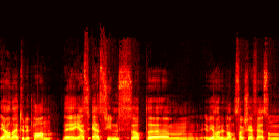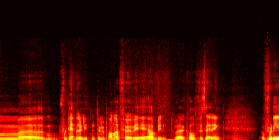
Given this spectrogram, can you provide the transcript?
ja, nei, tulipan. Eh, jeg, jeg syns at uh, Vi har en landslagssjef jeg, som uh, fortjener en liten tulipan her før vi har begynt med kvalifisering. Fordi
